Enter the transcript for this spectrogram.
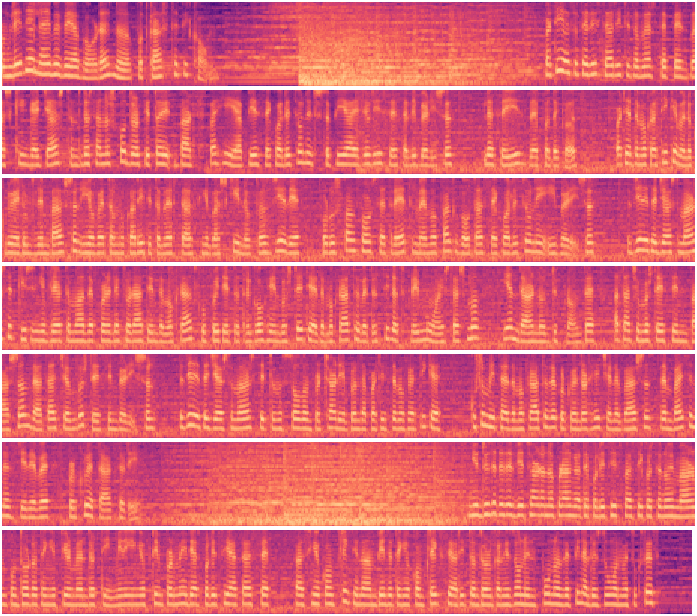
Përmbledhja e lajmeve javore në podcast.com Partia Socialiste arriti të merrte 5 bashki nga 6, ndërsa në Shkodër fitoi Bardh Spahia, pjesë e koalicionit Shtëpia e Lirisë e Sali Berishës, LSI-s dhe PDK-s. Partia Demokratike me në krye Lulzim Bashën jo vetëm nuk arriti të merrte asnjë bashki në këto zgjedhje, por u shpall forcë e tretë me më pak vota se koalicioni i Berishës. Zgjedhjet e gjashtë marsit kishin një vlerë të madhe për elektoratin demokrat, ku pritej të tregohej mbështetja e demokratëve të cilët prej muajsh tashmë janë ndarë në dy fronte, ata që mbështesin Bashën dhe ata që mbështesin Berishën. Zgjedhjet e gjashtë marsit gjithashtu sollën përçarje brenda Partisë Demokratike, ku shumica e demokratëve kërkojnë dorëheqjen e Bashës dhe mbajtjen e zgjedhjeve për kryetar të ri. Një 48 vjeçar në prangat e policisë pasi kërcënoi me armë punëtorët e një firme ndërtimi. Në një njoftim për mediat, policia tha se pas një konflikti në ambientet e një kompleksi arritën të organizonin punën dhe finalizuan me sukses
